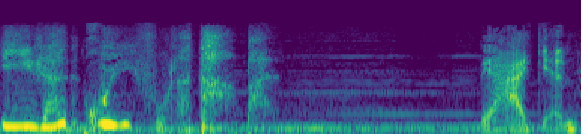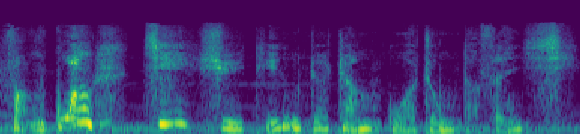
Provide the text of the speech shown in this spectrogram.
已然恢复了大，俩眼放光，继续听着张国忠的分析。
